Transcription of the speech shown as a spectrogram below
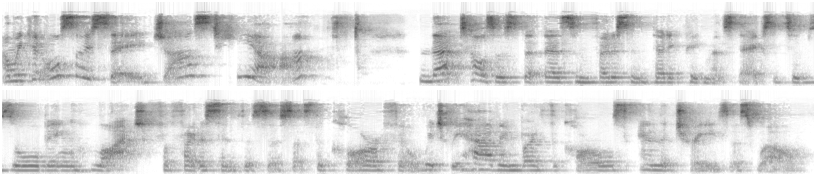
And we can also see just here, that tells us that there's some photosynthetic pigments there because it's absorbing light for photosynthesis. That's the chlorophyll, which we have in both the corals and the trees as well.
